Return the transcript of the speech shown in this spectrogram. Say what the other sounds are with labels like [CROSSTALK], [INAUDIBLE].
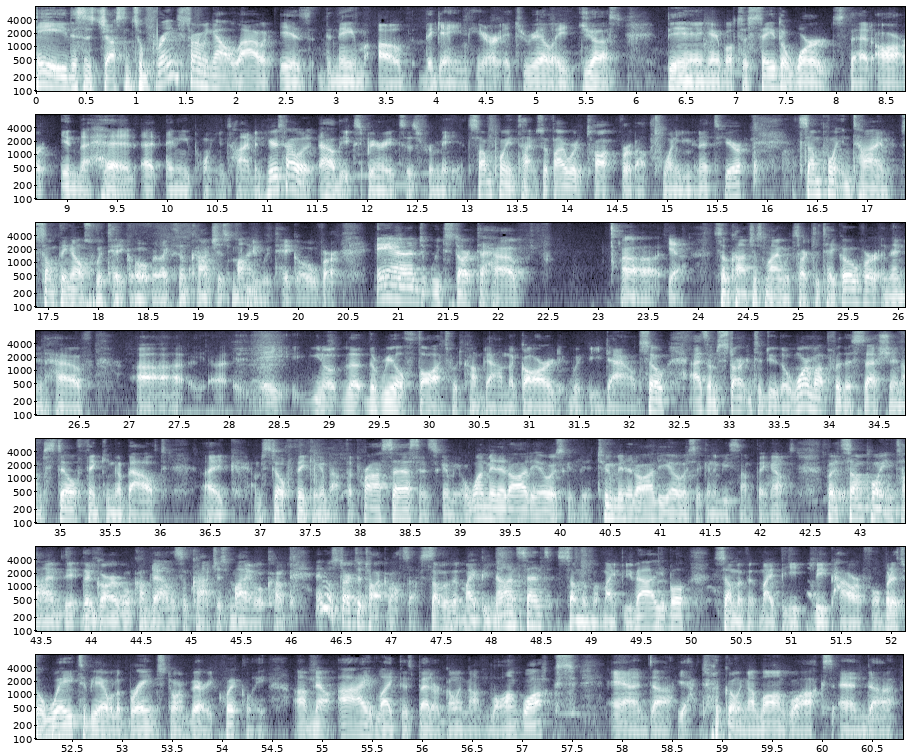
Hey, this is Justin. So, brainstorming out loud is the name of the game here. It's really just being able to say the words that are in the head at any point in time. And here's how, it, how the experience is for me. At some point in time, so if I were to talk for about 20 minutes here, at some point in time, something else would take over, like subconscious mind would take over. And we'd start to have, uh, yeah, subconscious mind would start to take over, and then you'd have uh, a, you know, the, the real thoughts would come down, the guard would be down. So as I'm starting to do the warm up for this session, I'm still thinking about like I'm still thinking about the process. It's going to be a one minute audio. It's going to be a two minute audio. Is it going to be something else? But at some point in time, the, the guard will come down. The subconscious mind will come and we'll start to talk about stuff. Some of it might be nonsense. Some of it might be valuable. Some of it might be, be powerful, but it's a way to be able to brainstorm very quickly. Um, now I like this better going on long walks and, uh, yeah, [LAUGHS] going on long walks and, uh,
